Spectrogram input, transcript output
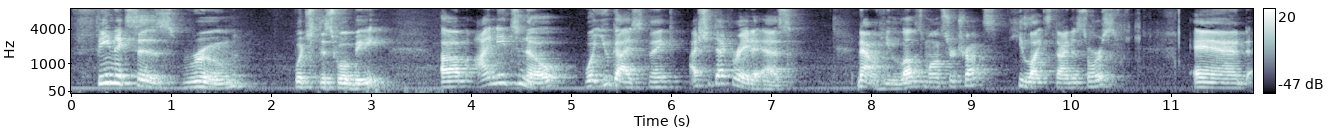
Phoenix's room, which this will be, um, I need to know what you guys think I should decorate it as. Now, he loves monster trucks, he likes dinosaurs, and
